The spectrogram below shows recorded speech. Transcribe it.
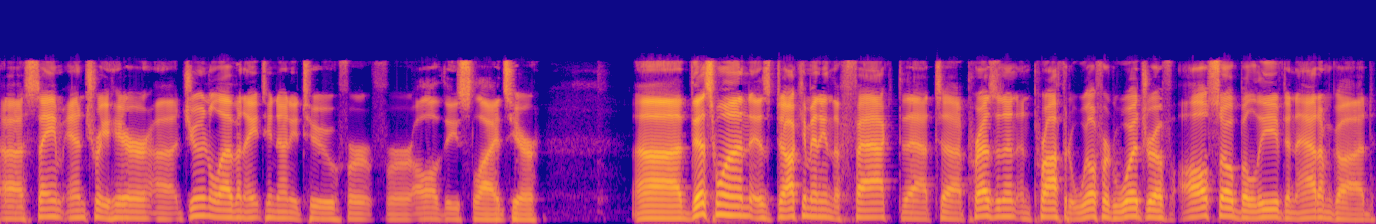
uh, same entry here, uh, June 11, 1892, for for all of these slides here. Uh, this one is documenting the fact that uh, President and Prophet Wilford Woodruff also believed in Adam God.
